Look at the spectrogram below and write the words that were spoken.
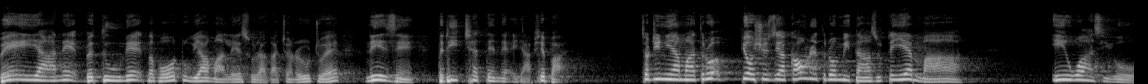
ဘယ်အရာနဲ့ဘသူနဲ့သဘောတူရမှာလဲဆိုတာကကျွန်တော်တို့တွေနေ့စဉ်တတိချက်တဲ့အရာဖြစ်ပါတယ်ဆိုတော့ဒီနေရာမှာသူတို့ပျော်ရွှင်စရာကောင်းတဲ့သူတို့မိသားစုတရက်မှာအေးဝစီကို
